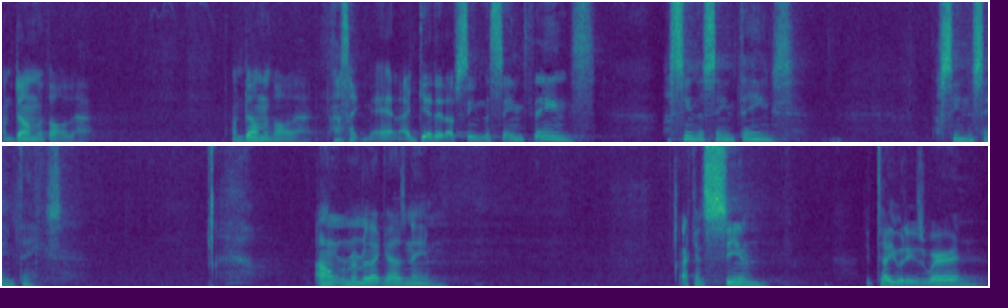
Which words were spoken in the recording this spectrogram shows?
I'm done with all that. I'm done with all that. I was like, man, I get it. I've seen the same things. I've seen the same things. I've seen the same things. I don't remember that guy's name. I can see him. I can tell you what he was wearing.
